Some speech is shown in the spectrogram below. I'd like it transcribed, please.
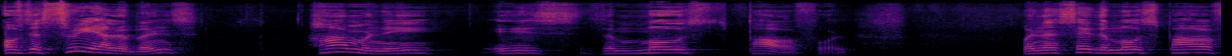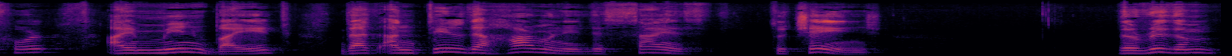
Of the three elements, harmony is the most powerful. When I say the most powerful, I mean by it that until the harmony decides to change, the rhythm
